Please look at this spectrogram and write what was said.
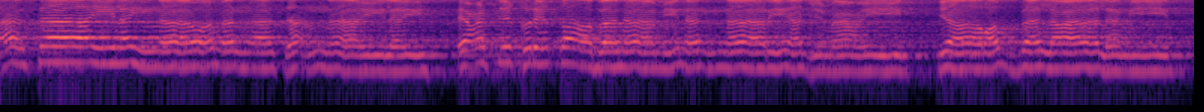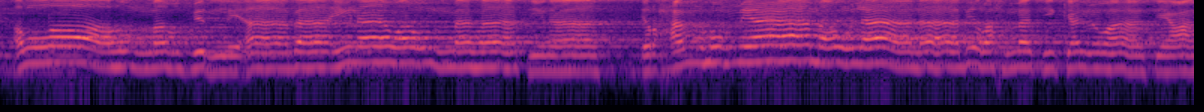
أساء إلينا ومن أسأنا إليه. اعتق رقابنا من النار أجمعين. يا رب العالمين. اللهم اغفر لآبائنا وأمهاتنا. ارحمهم يا مولانا برحمتك الواسعة.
